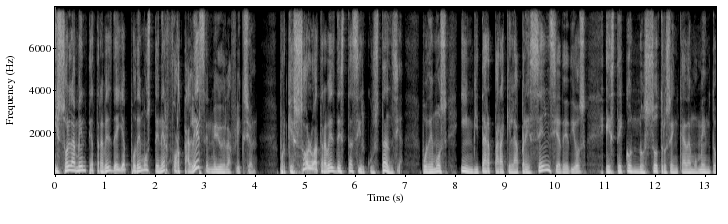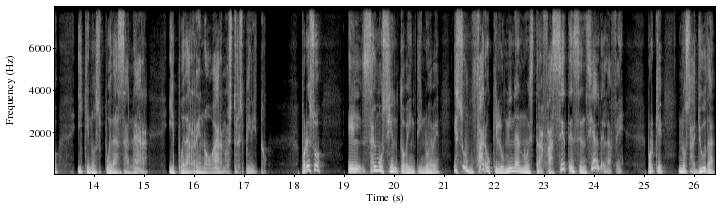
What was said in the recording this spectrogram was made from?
y solamente a través de ella podemos tener fortaleza en medio de la aflicción, porque solo a través de esta circunstancia podemos invitar para que la presencia de Dios esté con nosotros en cada momento y que nos pueda sanar y pueda renovar nuestro espíritu. Por eso, el Salmo 129 es un faro que ilumina nuestra faceta esencial de la fe, porque nos ayuda,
